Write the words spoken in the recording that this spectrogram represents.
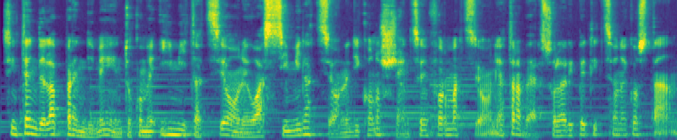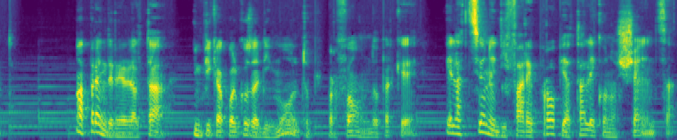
si intende l'apprendimento come imitazione o assimilazione di conoscenze e informazioni attraverso la ripetizione costante. Ma apprendere in realtà implica qualcosa di molto più profondo perché è l'azione di fare propria tale conoscenza,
